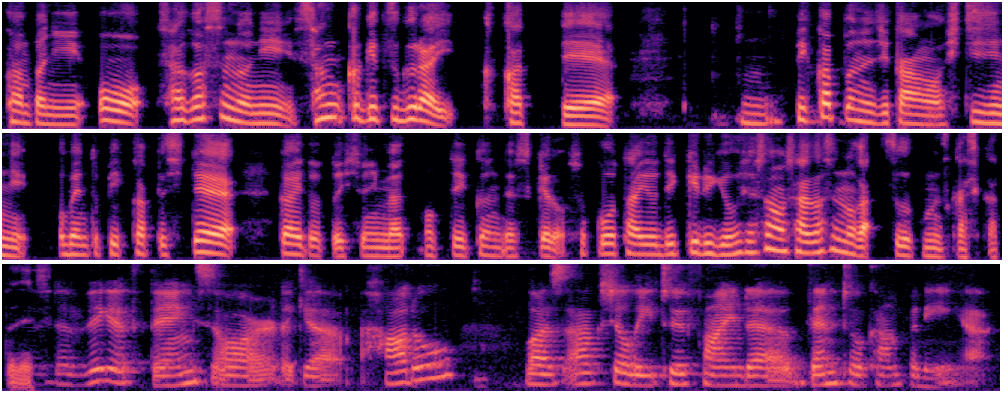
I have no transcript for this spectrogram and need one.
カンパニーを探すのに3ヶ月ぐらいかかって、うん、ピックアップの時間を7時にお弁当ピックアップして、ガイドと一緒にま持っていくんですけど、そこを対応できる業者さんを探すのがすごく難しかったです。The biggest things or like a hurdle was actually to find a bento company uh,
